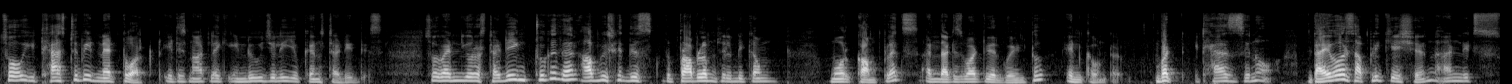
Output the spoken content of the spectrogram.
So, it has to be networked, it is not like individually you can study this. So, when you are studying together obviously this the problems will become more complex and that is what we are going to encounter. But it has you know diverse application and it is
